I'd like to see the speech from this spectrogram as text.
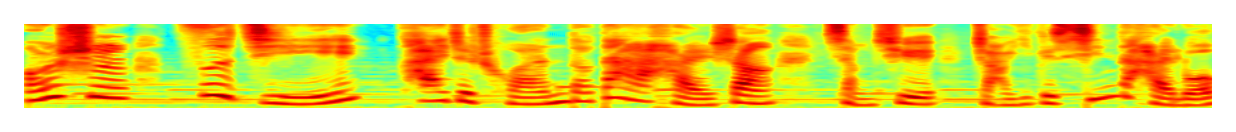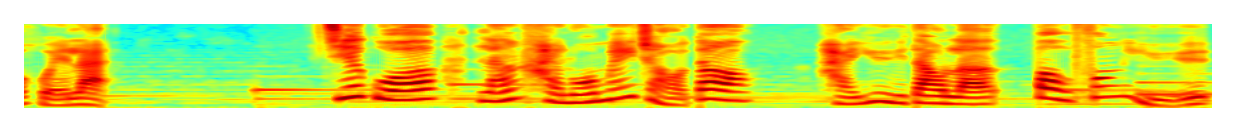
而是自己开着船到大海上，想去找一个新的海螺回来。结果蓝海螺没找到，还遇到了暴风雨。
